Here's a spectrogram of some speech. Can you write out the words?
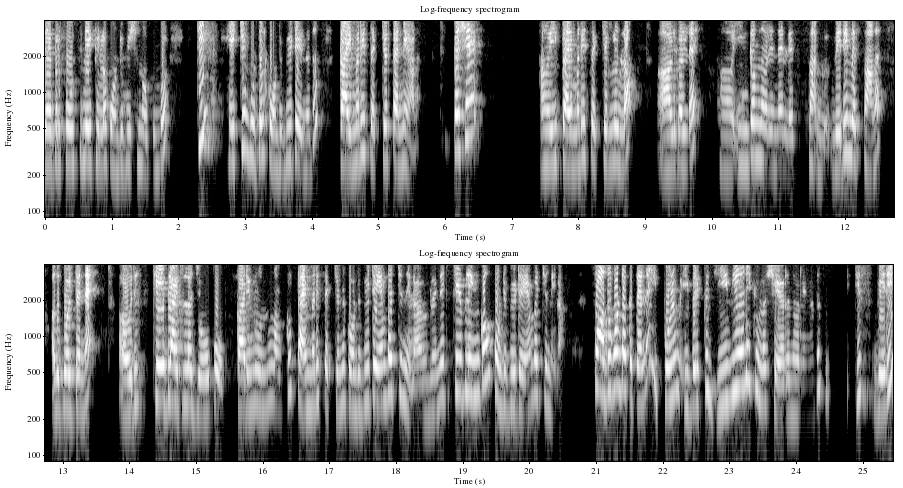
ലേബർ ഫോഴ്സിലേക്കുള്ള കോൺട്രിബ്യൂഷൻ നോക്കുമ്പോൾ സ്റ്റിൽ ഏറ്റവും കൂടുതൽ കോൺട്രിബ്യൂട്ട് ചെയ്യുന്നത് പ്രൈമറി സെക്ടർ തന്നെയാണ്. പക്ഷേ ഈ പ്രൈമറി സെക്ടറിലുള്ള ആളുകളുടെ ഇൻകം എന്ന് പറയുന്നത് ലെസ് വെരി ലെസ് ആണ്. അതുപോലെ തന്നെ ഒരു സ്റ്റേബിൾ ആയിട്ടുള്ള ജോബോ കാര്യങ്ങളൊന്നും നമുക്ക് പ്രൈമറി സെക്ടറിന് കോൺട്രിബ്യൂട്ട് ചെയ്യാൻ പറ്റുന്നില്ല. അതുകൊണ്ട് തന്നെ സ്റ്റേബിൾ ഇൻകം കോൺട്രിബ്യൂട്ട് ചെയ്യാൻ പറ്റുന്നില്ല. സോ അതുകൊണ്ടൊക്കെ തന്നെ ഇപ്പോഴും ഇവർക്ക് ജി ഷെയർ എന്ന് പറയുന്നത് it is very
